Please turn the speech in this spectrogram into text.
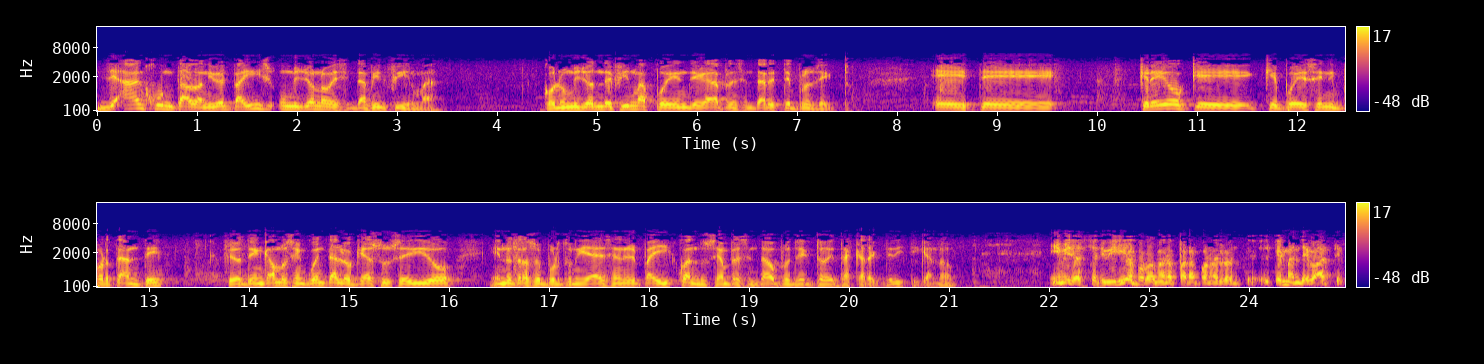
Ya han juntado a nivel país un millón novecientas mil firmas. Con un millón de firmas pueden llegar a presentar este proyecto. Este, creo que, que puede ser importante, pero tengamos en cuenta lo que ha sucedido en otras oportunidades en el país cuando se han presentado proyectos de estas características, ¿no? Y mira, serviría por lo menos para ponerlo el tema en debate.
